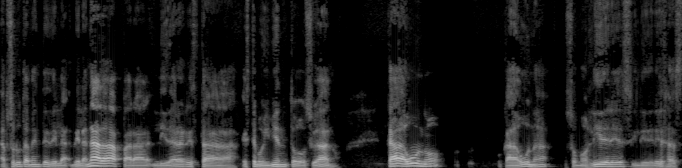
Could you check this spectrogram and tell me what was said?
absolutamente de la, de la nada para liderar esta, este movimiento ciudadano. Cada uno, cada una, somos líderes y lideresas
